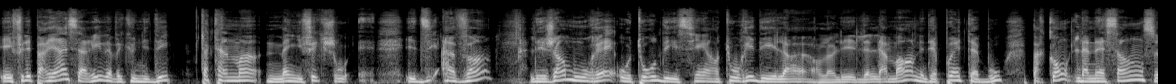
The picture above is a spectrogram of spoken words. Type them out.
Et Philippe Ariès arrive avec une idée totalement magnifique. Je trouve. Il dit avant, les gens mouraient autour des siens, entourés des leurs. Là. la mort n'était pas un tabou. Par contre, la naissance,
